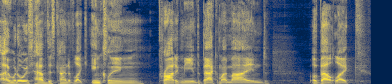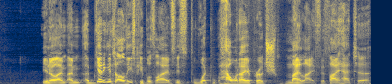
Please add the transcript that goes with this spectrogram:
I would always have this kind of like inkling prodding me in the back of my mind about like you know, I'm, I'm, I'm getting into all these people's lives. Is what, how would I approach my life if I had to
